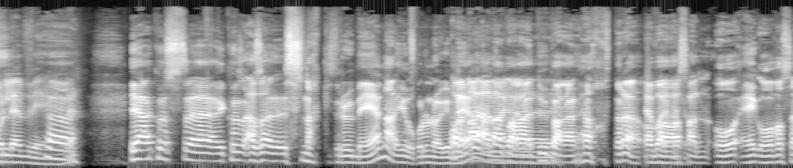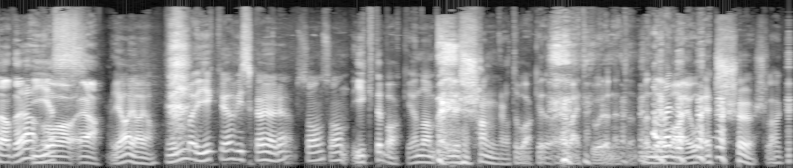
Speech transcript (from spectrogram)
og levere. Ja, hvordan, eh, hvordan, altså, Snakket du med henne? Gjorde du noe med nei, det? Eller bare, du bare hørte det? Og Jeg bare bare sånn Å, jeg overser det? Yes. Og, ja. Ja, ja, ja. Hun gikk, og vi skal gjøre sånn, sånn. Gikk tilbake igjen, da. Eller sjangla tilbake. Jeg veit ikke hvor hun het. Men det var jo et sjøslag.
